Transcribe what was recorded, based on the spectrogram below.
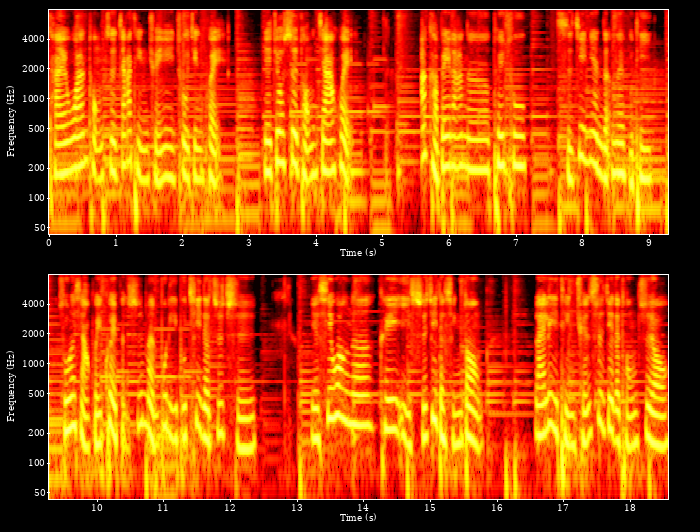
台湾同志家庭权益促进会，也就是同家会。阿卡贝拉呢，推出此纪念的 NFT，除了想回馈粉丝们不离不弃的支持。也希望呢，可以以实际的行动来力挺全世界的同志哦。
